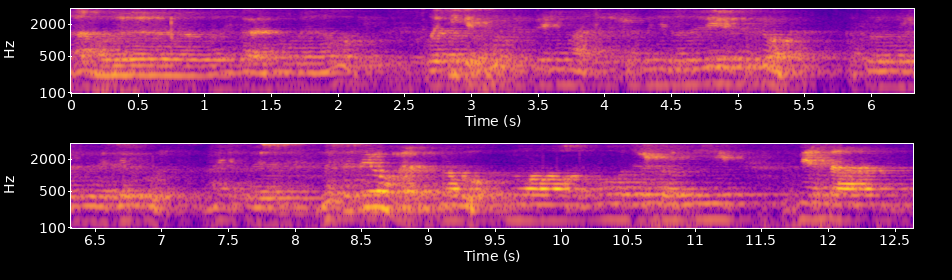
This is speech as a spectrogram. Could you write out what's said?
да, но, э, возникают новые налоги. Предприниматели, задавили цыпленка, который может вырасти в курице. Знаете? То есть мы соберем этот налог, но могут же пойти вместо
